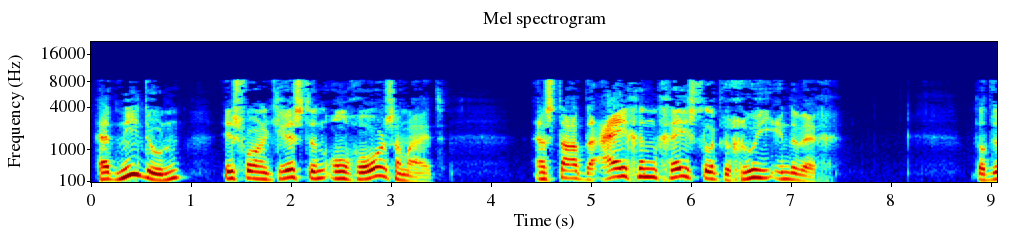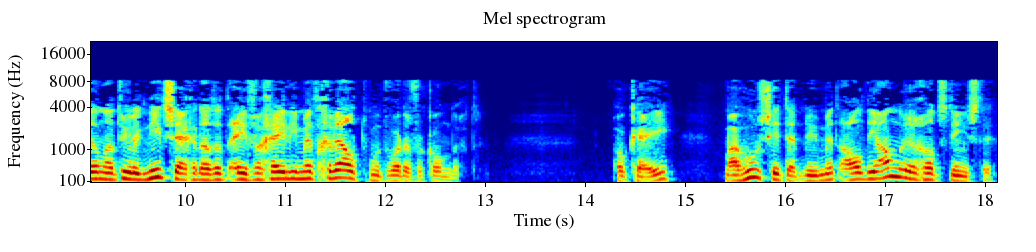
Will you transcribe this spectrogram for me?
Het niet doen is voor een christen ongehoorzaamheid en staat de eigen geestelijke groei in de weg. Dat wil natuurlijk niet zeggen dat het evangelie met geweld moet worden verkondigd. Oké, maar hoe zit het nu met al die andere godsdiensten?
